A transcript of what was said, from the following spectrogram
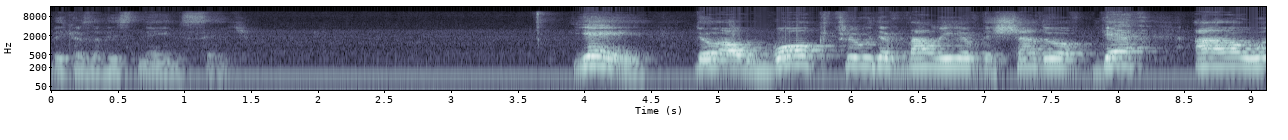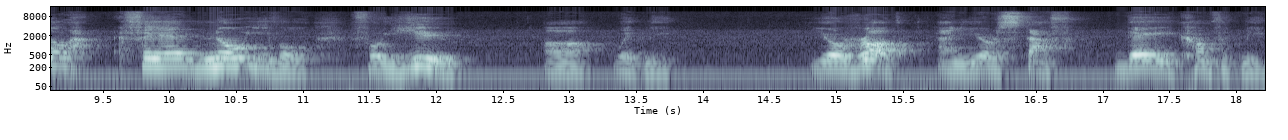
Because of his name's sake. Yea, though I walk through the valley of the shadow of death, I will fear no evil, for you are with me. Your rod and your staff, they comfort me.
